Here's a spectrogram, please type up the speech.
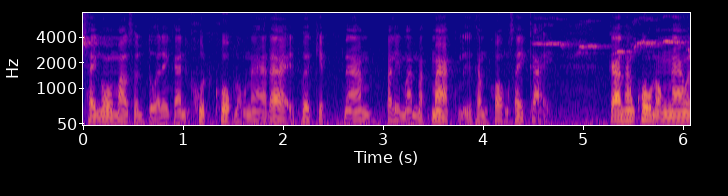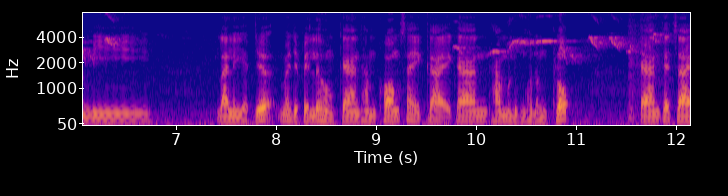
ใช้งบประมาณส่วนตัวในการขุดโคกหนองนาได้ เพื่อเก็บน้ำปริมาณมาก ๆ หรือทำคลองไส้ไก่ การทำโคกหนองนามันมีรายละเอียดเยอะไม่จะเป็นเรื่องของการทำคลองไส้ไก่ การทำหลุมขนมครก การกระจาย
